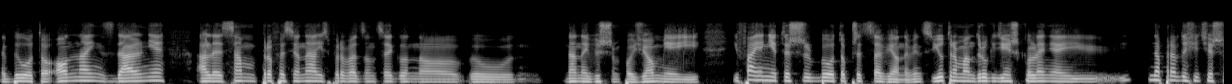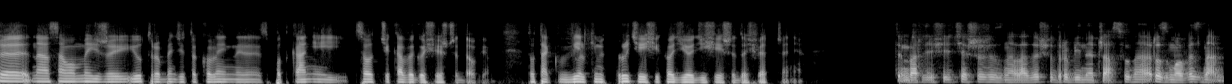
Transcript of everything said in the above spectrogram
było to online, zdalnie, ale sam profesjonalizm prowadzącego no, był na najwyższym poziomie i, i fajnie też było to przedstawione. Więc jutro mam drugi dzień szkolenia i, i, naprawdę się cieszę na samą myśl, że jutro będzie to kolejne spotkanie i co ciekawego się jeszcze dowiem. To tak w wielkim skrócie, jeśli chodzi o dzisiejsze doświadczenia. Tym bardziej się cieszę, że znalazłeś odrobinę czasu na rozmowę z nami.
